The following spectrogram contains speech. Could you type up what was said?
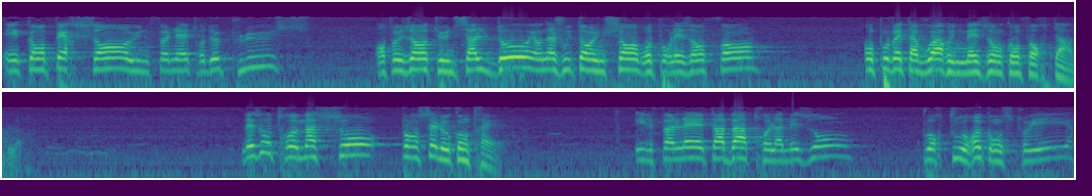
et qu'en perçant une fenêtre de plus, en faisant une salle d'eau et en ajoutant une chambre pour les enfants, on pouvait avoir une maison confortable. Les autres maçons pensaient le contraire. Il fallait abattre la maison pour tout reconstruire.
